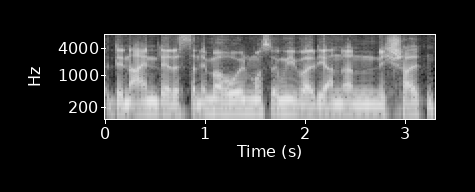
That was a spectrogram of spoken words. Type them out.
den einen, der das dann immer holen muss irgendwie, weil die anderen nicht schalten.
